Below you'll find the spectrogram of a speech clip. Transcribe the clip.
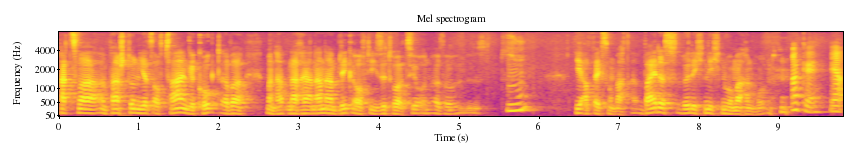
hat zwar ein paar Stunden jetzt auf Zahlen geguckt, aber man hat nachher einen anderen Blick auf die Situation. Also es- die Abwechslung macht. Beides würde ich nicht nur machen wollen. Okay, ja,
